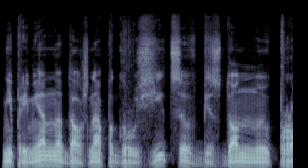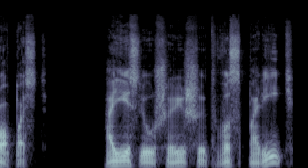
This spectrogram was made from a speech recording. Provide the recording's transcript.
непременно должна погрузиться в бездонную пропасть? А если уж решит воспарить,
